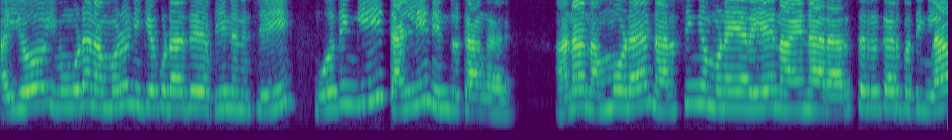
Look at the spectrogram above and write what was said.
ஐயோ இவங்க கூட நம்மளும் நிக்க கூடாது அப்படின்னு நினைச்சு ஒதுங்கி தள்ளி நின்றுருக்காங்க. ஆனா நம்மோட நரசிங்க முனையரையே நாயனார் அரசர் இருக்காரு பாத்தீங்களா?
